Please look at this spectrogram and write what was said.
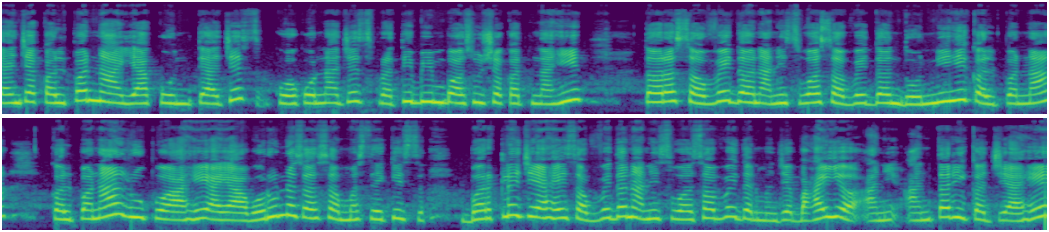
त्यांच्या कल्पना या कोणत्याचेच को कोणाचेच प्रतिबिंब असू शकत नाही. तर संवेदन आणि स्वसंवेदन दोन्हीही कल्पना कल्पनारूप आहे. यावरूनच असं समजते की बर्कले जे आहे संवेदन आणि स्वसंवेदन म्हणजे बाह्य आणि आंतरिक जे आहे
